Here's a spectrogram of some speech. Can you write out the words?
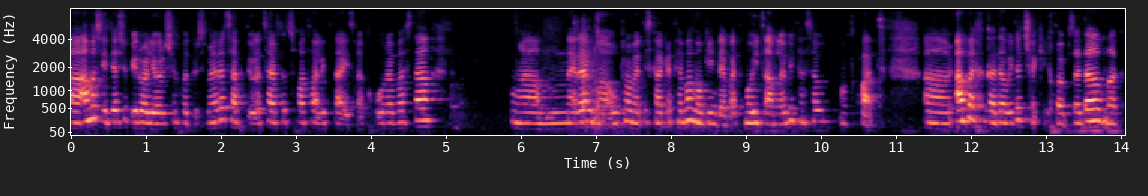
ამას იდეაში პირველი ორი შეხვედრის მერე აქტიურად საერთოდ სხვა თვალით დაიწყებთ ყურებას და მე უფრო მეტის გაკეთება მოგინდებათ, მოიწამლებით, ასე ვთქვათ. აბა ხა გადავიდეთ შეკითხვებზე და მაგ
